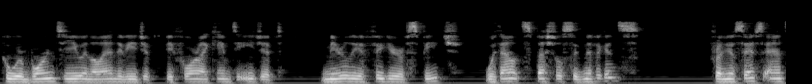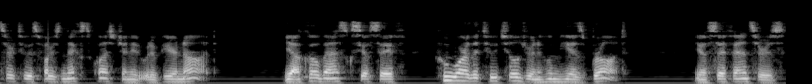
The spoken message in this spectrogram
who were born to you in the land of Egypt before I came to Egypt, merely a figure of speech, without special significance? From Yosef's answer to his father's next question, it would appear not. Yaakov asks Yosef, Who are the two children whom he has brought? Yosef answers,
